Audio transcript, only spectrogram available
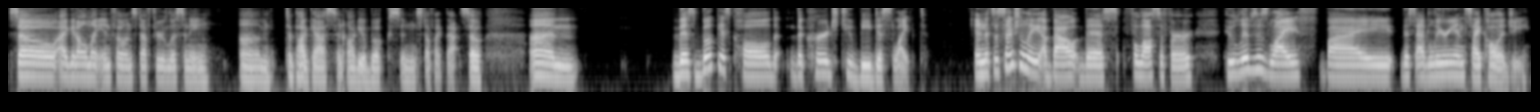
So I get all my info and stuff through listening um, to podcasts and audiobooks and stuff like that. So, um, this book is called The Courage to Be Disliked. And it's essentially about this philosopher who lives his life by this Adlerian psychology.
